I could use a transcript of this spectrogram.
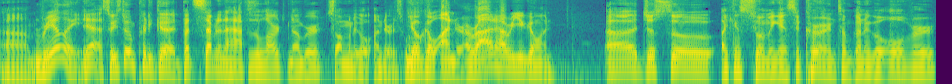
Um, really? Yeah, so he's doing pretty good, but seven and a half is a large number, so I'm going to go under as well. You'll go under. Arad, how are you going? Uh, just so I can swim against the current, I'm gonna go over.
